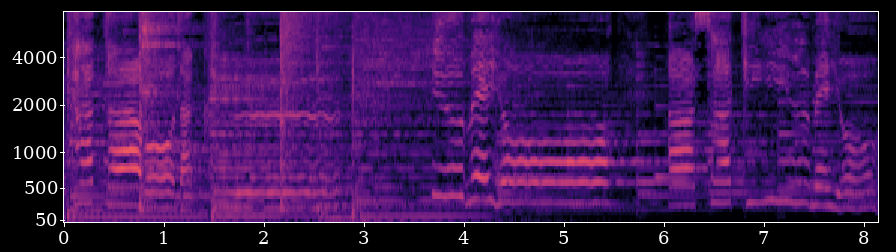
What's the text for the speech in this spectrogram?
肩を抱く夢よ浅き夢よ。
